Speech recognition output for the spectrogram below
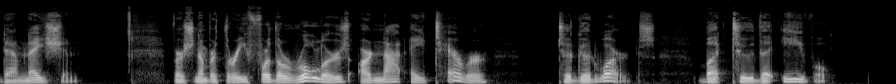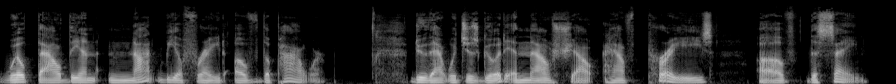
damnation. Verse number three, For the rulers are not a terror to good works, but to the evil wilt thou then not be afraid of the power? Do that which is good, and thou shalt have praise of the same.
